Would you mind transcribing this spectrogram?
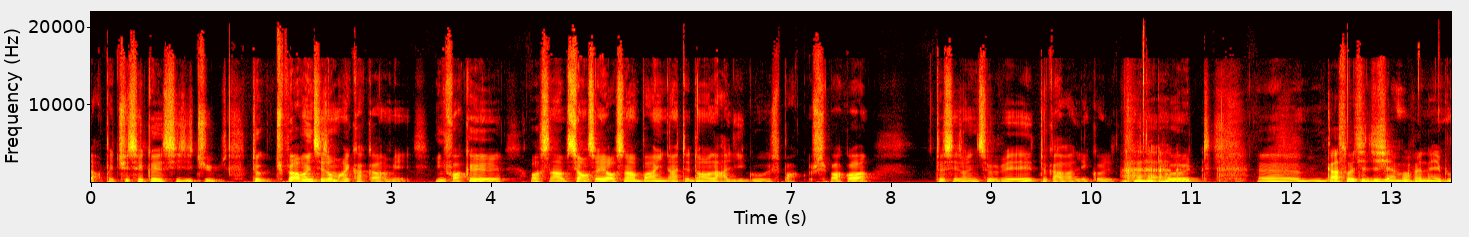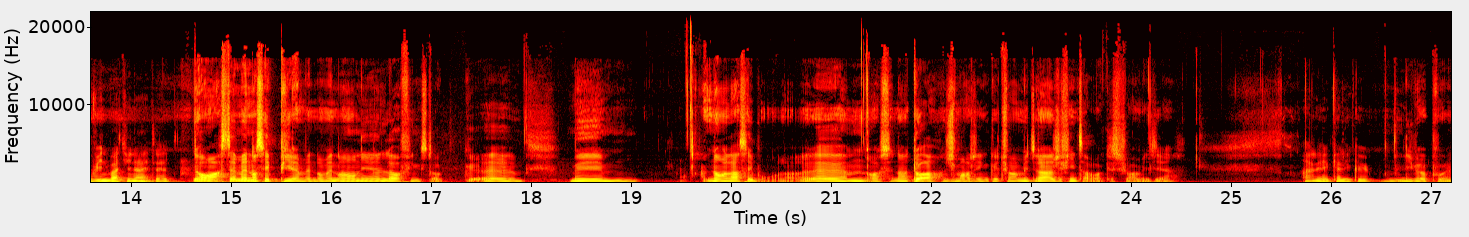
après tu sais que si tu, tu tu peux avoir une saison marée caca mais une fois que Arsenal si on sait Arsenal bat United dans la ligue ou je sais pas je sais pas quoi te saison une sauvée te cavale l'école haute euh, Casso, tu dis j'aime pas faire, pour venir battre United. non Arsenal maintenant c'est pire maintenant. Maintenant on est un laughing stock euh, mais non là c'est bon là. Euh, Arsenal toi j'imagine que tu vas me dire ah j'ai fini de savoir qu'est-ce que tu vas me dire. Allez, quelle équipe? Liverpool.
